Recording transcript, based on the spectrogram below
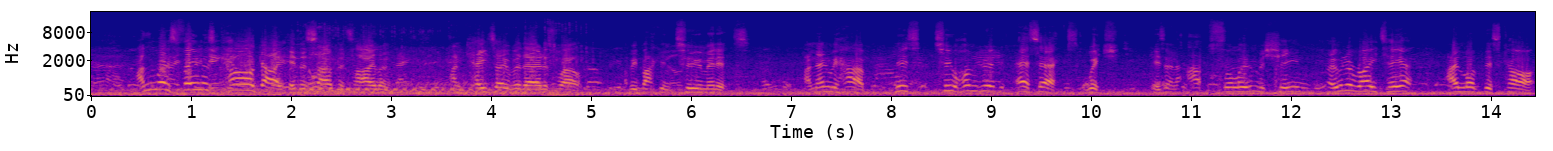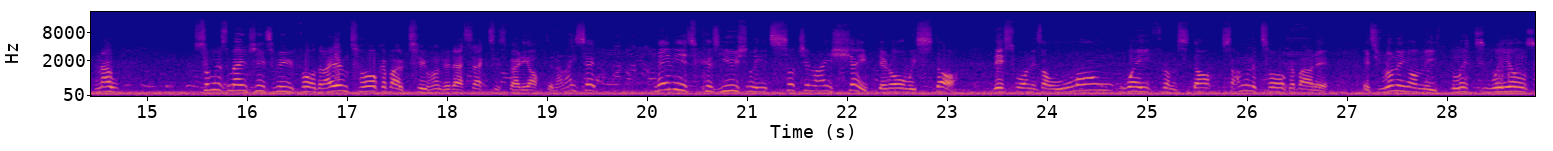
and the most famous car guy in the south of Thailand, and Kate over there as well. I'll be back in two minutes. And then we have this 200 SX, which is an absolute machine. The owner right here, I love this car. Now, someone's mentioned to me before that I don't talk about 200 SXs very often, and I said, maybe it's because usually it's such a nice shape, they're always stock. This one is a long way from stock, so I'm going to talk about it. It's running on these Blitz wheels,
